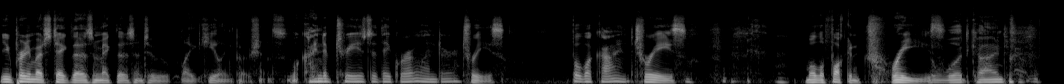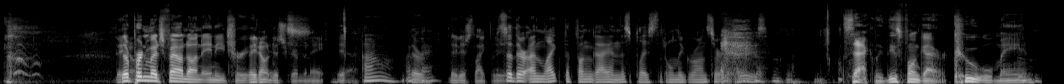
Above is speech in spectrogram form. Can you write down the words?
you pretty much take those and make those into like healing potions. What kind of trees do they grow under? Trees, But what kind? trees, motherfucking trees. The wood kind. They They're pretty much found on any tree. They don't It's- discriminate. Yeah. Oh, They're- okay. They just like So they're unlike the fungi in this place that only grow on certain trees. Exactly. These fungi are cool, man.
